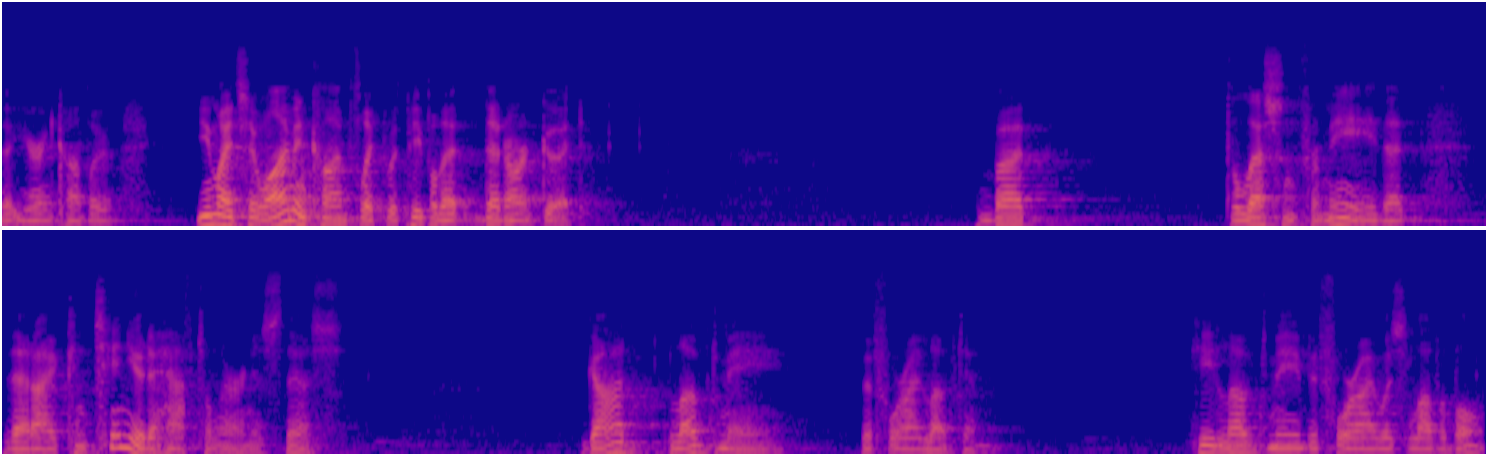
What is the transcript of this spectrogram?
that you're in conflict with. You might say, well, I'm in conflict with people that, that aren't good. But the lesson for me that, that I continue to have to learn is this God loved me before I loved him. He loved me before I was lovable.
